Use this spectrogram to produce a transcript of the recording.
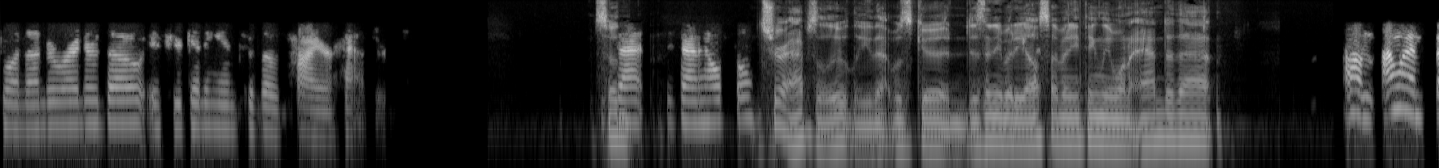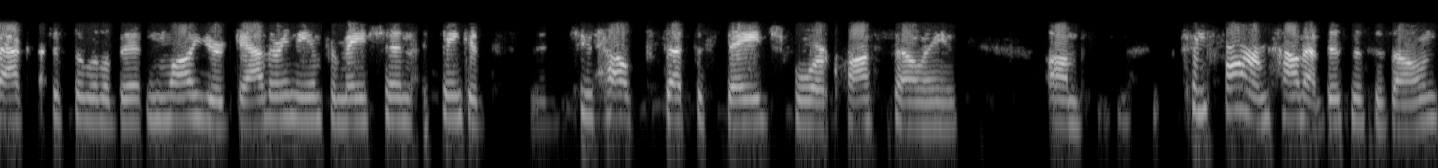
to an underwriter though if you're getting into those higher hazards. So is that is that helpful? Sure, absolutely. That was good. Does anybody else have anything they want to add to that? Um, I want to back just a little bit, and while you're gathering the information, I think it's to help set the stage for cross selling. Um, confirm how that business is owned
